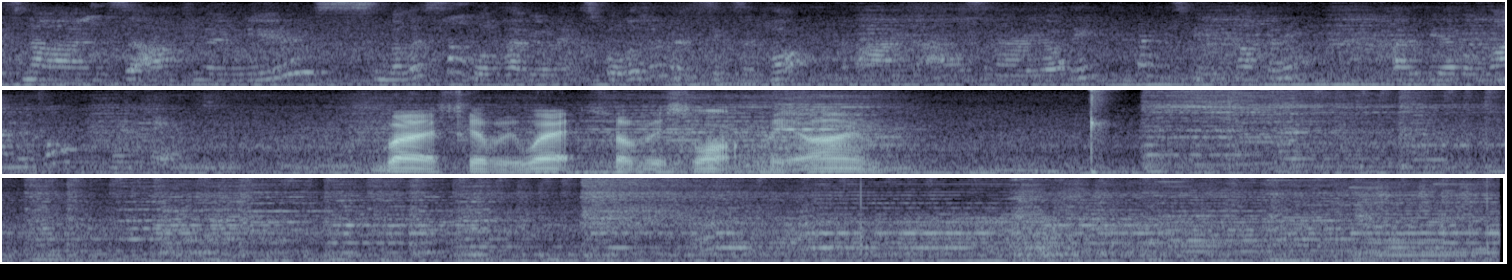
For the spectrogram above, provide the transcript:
Is Nine's afternoon news. Melissa we'll have your next bulletin at six o'clock. I'm Alison Ariotti. Thanks for your company. I hope you have a wonderful weekend. Well, it's gonna be wet, so I'll be slotting me home.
